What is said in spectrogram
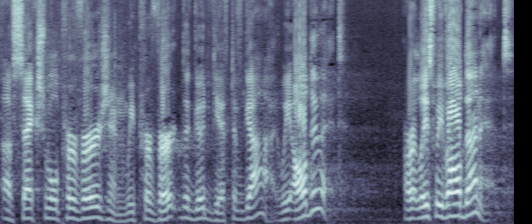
of sexual perversion. We pervert the good gift of God. We all do it, or at least we've all done it.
